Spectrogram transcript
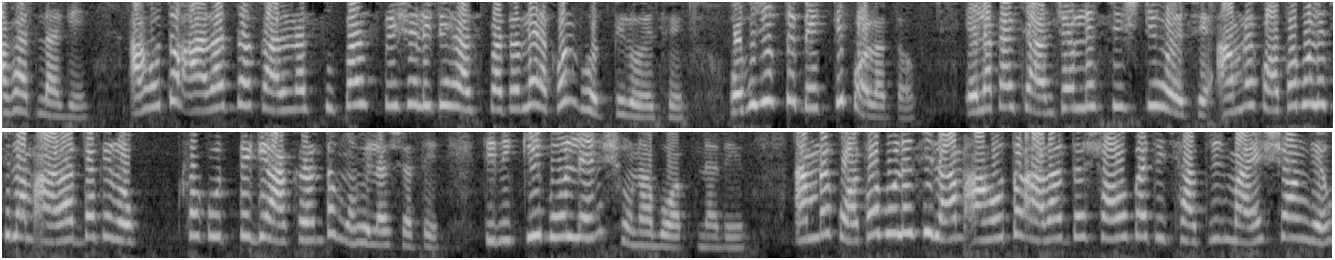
আঘাত লাগে। আহত আরাধ্যা কালনা সুপার স্পেশালিটি হাসপাতালে এখন ভর্তি রয়েছে। অভিযুক্ত ব্যক্তি পলাতক। এলাকায় চাঞ্চল্যের সৃষ্টি হয়েছে। আমরা কথা বলেছিলাম আরাধ্যাকে রক্ষা করতে গিয়ে আক্রান্ত মহিলার সাথে। তিনি কি বললেন শোনাবো আপনাদের। আমরা কথা বলেছিলাম আহত আরাধ্যার সহপাঠী ছাত্রীর মায়ের সঙ্গেও।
